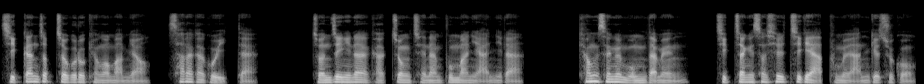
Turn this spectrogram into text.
직간접적으로 경험하며 살아가고 있다. 전쟁이나 각종 재난뿐만이 아니라 평생을 몸담은 직장에서 실직의 아픔을 안겨주고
